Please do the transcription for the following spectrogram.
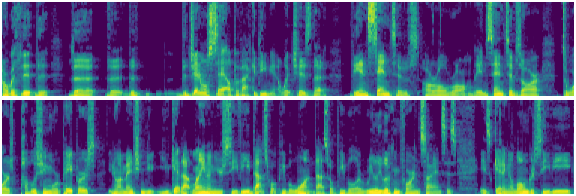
are with the, the the, the the the general setup of academia, which is that the incentives are all wrong. The incentives are towards publishing more papers. You know, I mentioned you, you get that line on your CV. That's what people want. That's what people are really looking for in sciences is, is getting a longer CV,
